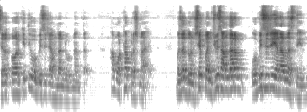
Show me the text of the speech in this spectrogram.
शरद पवार किती ओबीसीचे आमदार निवडून आणतात? हा मोठा प्रश्न आहे. मग जर दोनशे पंचवीस आमदार ओबीसीचे येणार नसतील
